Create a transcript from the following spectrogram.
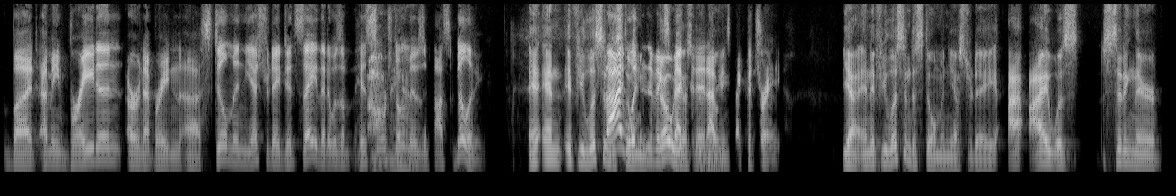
but I mean Braden or not Braden, uh Stillman yesterday did say that it was a his oh, source told him it was a possibility. And, and if you listen, I wouldn't have expected it. I would expect the trade. Yeah, and if you listen to Stillman yesterday, I I was sitting there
